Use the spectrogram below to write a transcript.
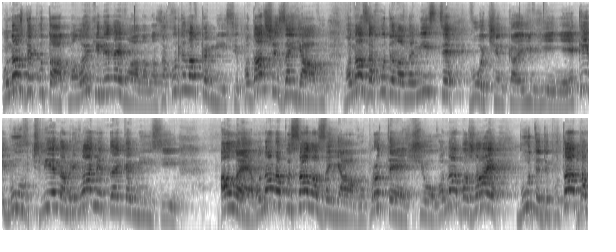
У нас депутат Малоїк Єлена Івановна заходила в комісію, подавши заяву, вона заходила на місце Водченка Євгенія, який був членом регламентної комісії. Але вона написала заяву про те, що вона бажає бути депутатом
